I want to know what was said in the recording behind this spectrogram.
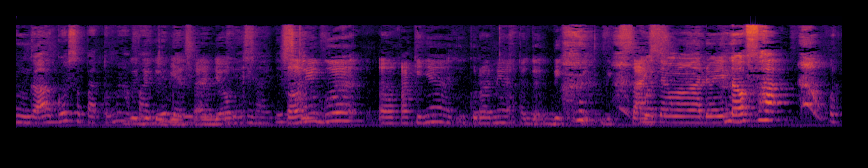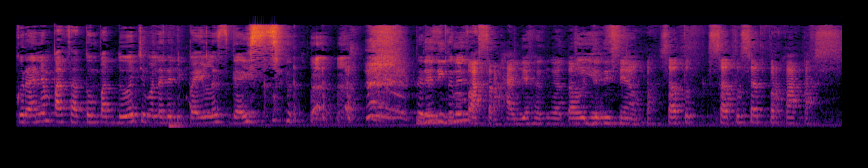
enggak gue sepatu mah gue apa juga aja biasa aja oke aja. soalnya gue eh, kakinya ukurannya agak big big, big buat size. yang mengadoin Nova ukurannya 4142 cuman ada di Payless guys. Terus, jadi gue pasrah aja nggak tahu Iya jenisnya apa. Satu satu set per kakas.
